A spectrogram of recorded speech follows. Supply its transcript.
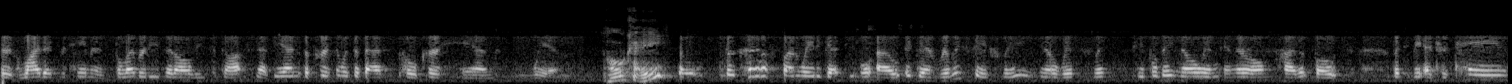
There's live entertainment and celebrities at all these stops, and at the end, the person with the best poker hand wins. Okay. So, so it's kind of a fun way to get people out again, really safely. You know, with with people they know in, in their own private boats but to be entertained,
